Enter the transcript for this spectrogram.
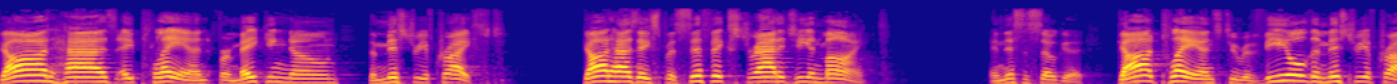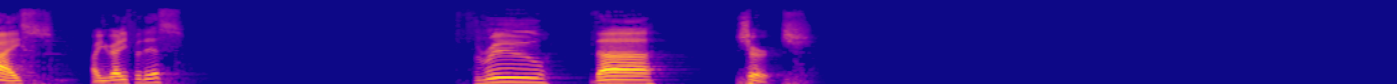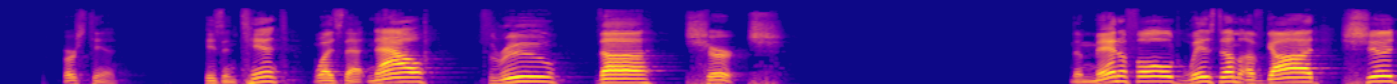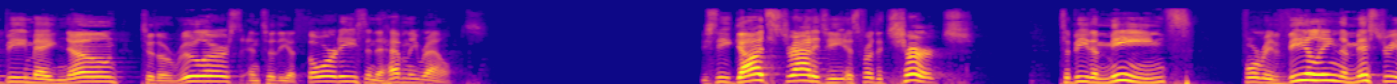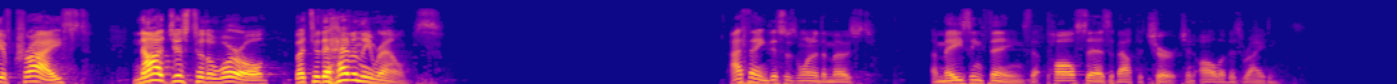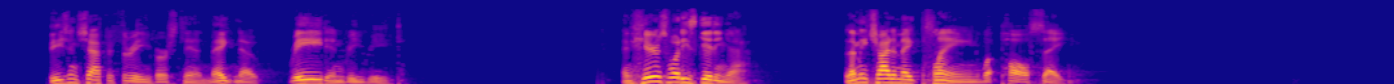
God has a plan for making known the mystery of Christ. God has a specific strategy in mind. And this is so good. God plans to reveal the mystery of Christ. Are you ready for this? Through the church. Verse 10. His intent was that now, through the church, the manifold wisdom of God should be made known to the rulers and to the authorities in the heavenly realms. You see, God's strategy is for the church to be the means for revealing the mystery of Christ, not just to the world, but to the heavenly realms. I think this is one of the most amazing things that Paul says about the church in all of his writings. Ephesians chapter 3, verse 10. Make note, read and reread. And here's what he's getting at. Let me try to make plain what Paul's saying.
